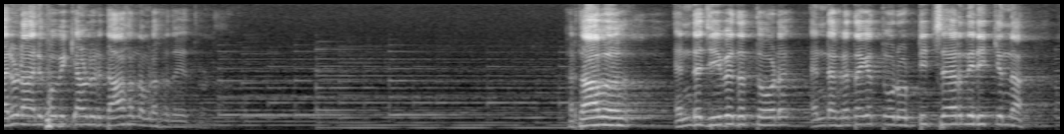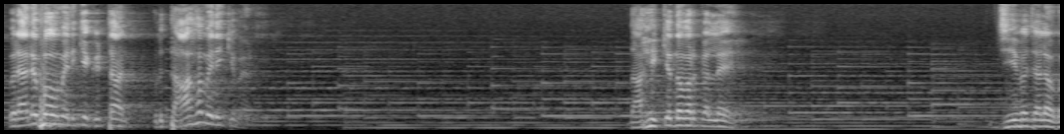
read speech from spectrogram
കരുണ അനുഭവിക്കാനുള്ള ഒരു ദാഹം നമ്മുടെ ഹൃദയത്തിലുണ്ട്. കർത്താവ് എന്റെ ജീവിതത്തോട് എന്റെ ഹൃദയത്തോട് ഒട്ടിച്ചേർന്നിരിക്കുന്ന ഒരു അനുഭവം എനിക്ക് കിട്ടാൻ ഒരു ദാഹം എനിക്ക് വേണം. ദാഹിക്കുന്നവർക്കല്ലേ ജീവജലം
